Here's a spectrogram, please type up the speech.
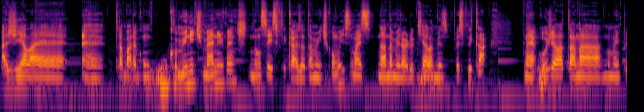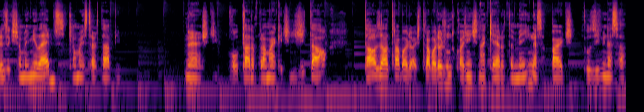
A Gi, ela é, é, trabalha com Community Management, não sei explicar exatamente como isso, mas nada melhor do que ela mesma para explicar. Né? Hoje ela está numa empresa que chama MLabs, que é uma startup né, acho que voltada para marketing digital. Tal, ela trabalhou, trabalhou junto com a gente na Quero também, nessa parte, inclusive nessa,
